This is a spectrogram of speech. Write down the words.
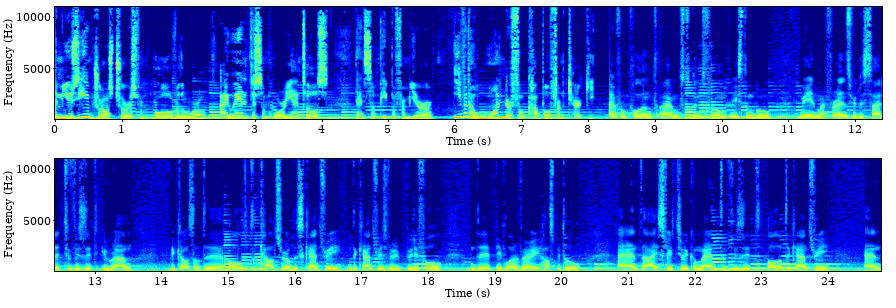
The museum draws tourists from all over the world. I ran into some Orientals, then some people from Europe, even a wonderful couple from Turkey. I'm from Poland. I'm a student from Istanbul. Me and my friends, we decided to visit Iran because of the old culture of this country. The country is very beautiful. The people are very hospitable. And I strictly recommend to visit all of the country. And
